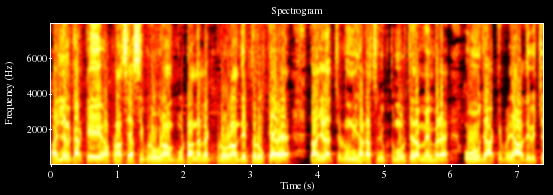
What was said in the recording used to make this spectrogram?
ਫਾਈਨਲ ਕਰਕੇ ਆਪਣਾ ਸਿਆਸੀ ਪ੍ਰੋਗਰਾਮ, ਵੋਟਾਂ ਦਾ ਇਲੈਕ- ਪ੍ਰੋਗਰਾਮ ਦੇਣ ਤੋਂ ਰੋਕਿਆ ਹੋਇਆ ਤਾਂ ਜਿਹੜਾ ਚਲੂਨੀ ਸਾਡਾ ਸੰਯੁਕਤ ਮੋਰਚੇ ਦਾ ਮੈਂਬਰ ਹੈ, ਉਹ ਜਾ ਕੇ ਪੰਜਾਬ ਦੇ ਵਿੱਚ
